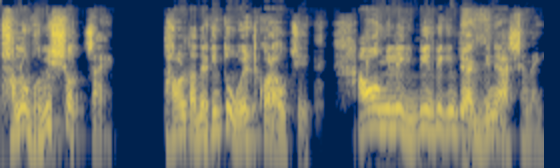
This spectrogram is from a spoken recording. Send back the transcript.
ভালো ভবিষ্যৎ চায়, তাহলে তাদের কিন্তু ওয়েট করা উচিত। আওয়ামী লীগ, বিএনপি কিন্তু একদিনে আসে নাই।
